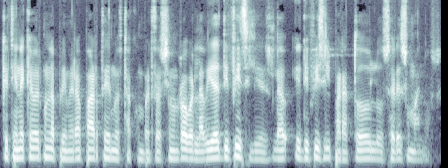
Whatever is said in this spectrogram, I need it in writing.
que tiene que ver con la primera parte de nuestra conversación, Robert. La vida es difícil y es, es difícil para todos los seres humanos.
